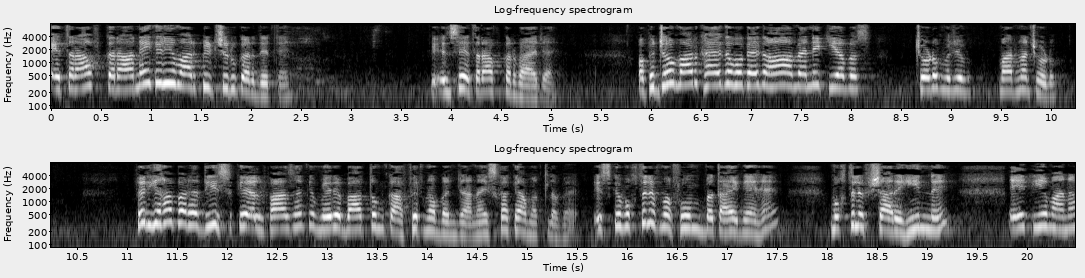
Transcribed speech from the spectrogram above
اعتراف کرانے کے لیے مار پیٹ شروع کر دیتے ہیں کہ ان سے اعتراف کروایا جائے۔ اور پھر جو مار کھائے گا وہ کہے گا ہاں میں نے کیا، بس چھوڑو، مجھے مارنا چھوڑو۔ پھر یہاں پر حدیث کے الفاظ ہے کہ میرے بات تم کافر نہ بن جانا، اس کا کیا مطلب ہے؟ اس کے مختلف مفہوم بتائے گئے ہیں، مختلف شارحین نے۔ ایک یہ مانا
